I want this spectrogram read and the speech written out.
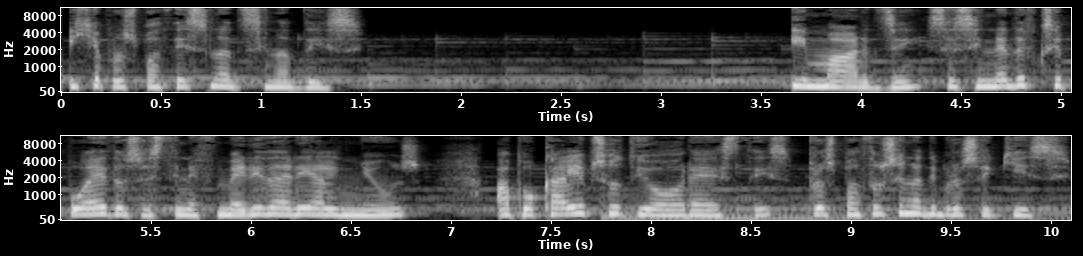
είχε προσπαθήσει να τη συναντήσει. Η Μάρτζη, σε συνέντευξη που έδωσε στην εφημερίδα Real News, αποκάλυψε ότι ο Ορέστης προσπαθούσε να την προσεγγίσει.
